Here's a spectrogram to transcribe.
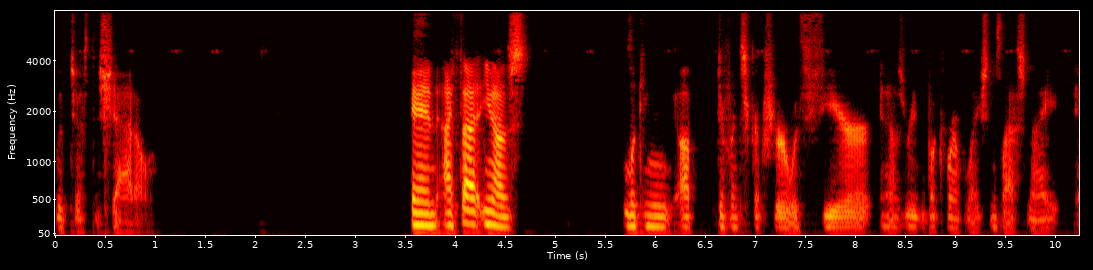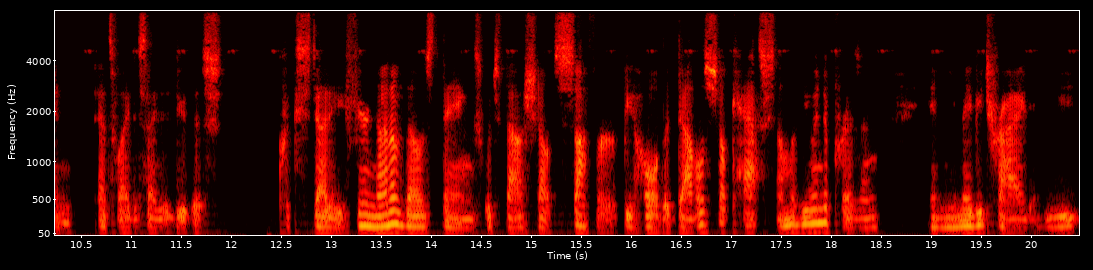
with just a shadow. And I thought, you know, I was looking up different scripture with fear, and I was reading the book of Revelations last night, and that's why I decided to do this quick study. Fear none of those things which thou shalt suffer. Behold, the devil shall cast some of you into prison, and you may be tried, and ye,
